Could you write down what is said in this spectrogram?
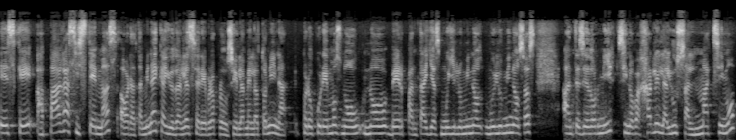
es que apaga sistemas. Ahora, también hay que ayudarle al cerebro a producir la melatonina. Procuremos no, no ver pantallas muy, muy luminosas antes de dormir, sino bajarle la luz al máximo.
